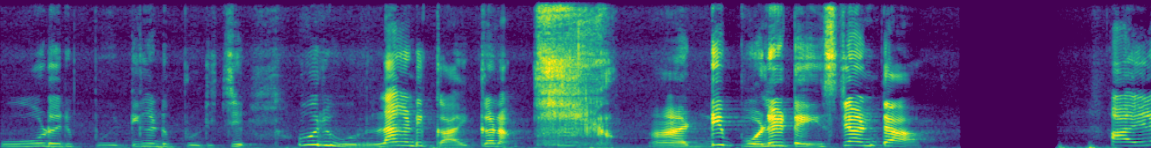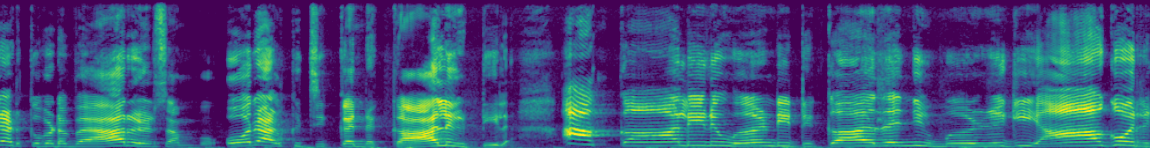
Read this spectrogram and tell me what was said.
കൂടെ ഒരു പിടി കണ്ട് പിടിച്ച് ഒരു ഉരുള കണ്ട് കഴിക്കണം. അടിപൊളി ടേസ്റ്റാണ് കേട്ടോ അതിലടക്ക് ഇവിടെ വേറൊരു സംഭവം. ഒരാൾക്ക് ചിക്കന്റെ കാൽ കിട്ടിയില്ല. ആ കാലിന് വേണ്ടി വേണ്ടിയിട്ട് കരഞ്ഞ് മുഴുകി ആകെ ഒരു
